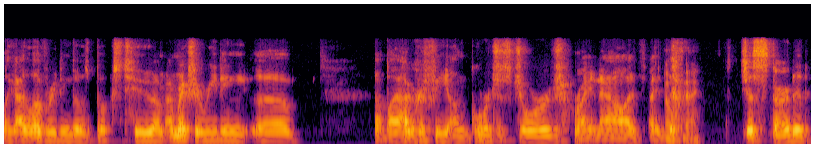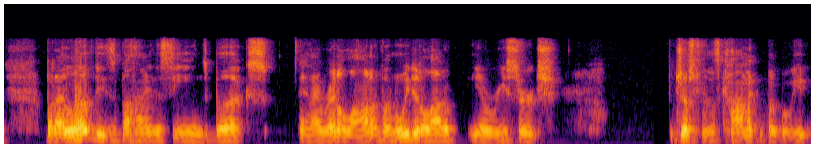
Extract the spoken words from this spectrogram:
like I love reading those books too. I'm, I'm actually reading uh, a biography on Gorgeous George right now. I've I okay. just started, but I love these behind the scenes books, and I read a lot of them. We did a lot of you know research just for this comic, but we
